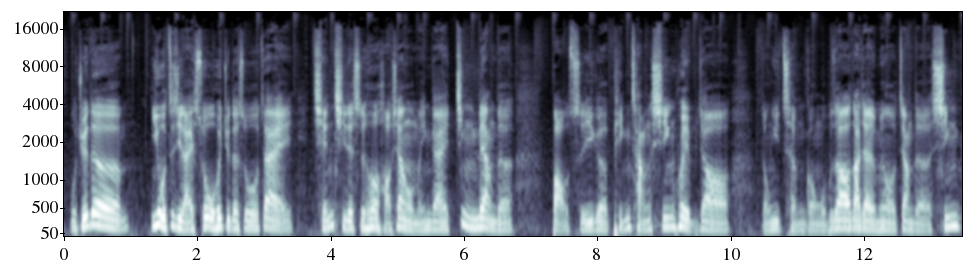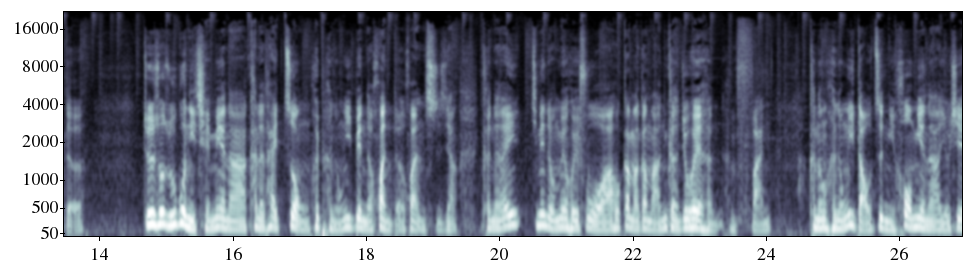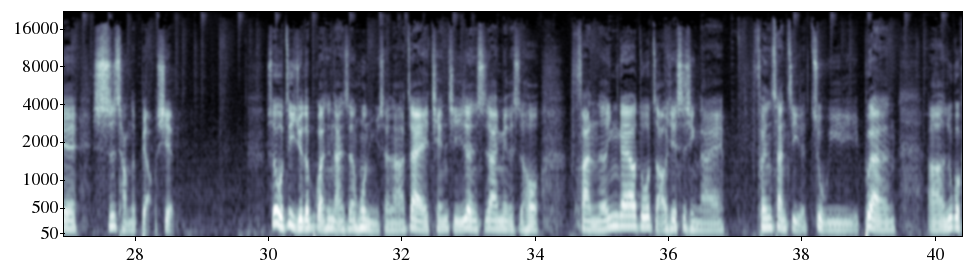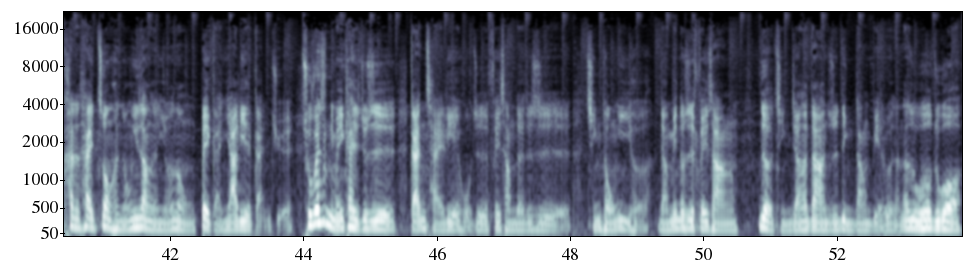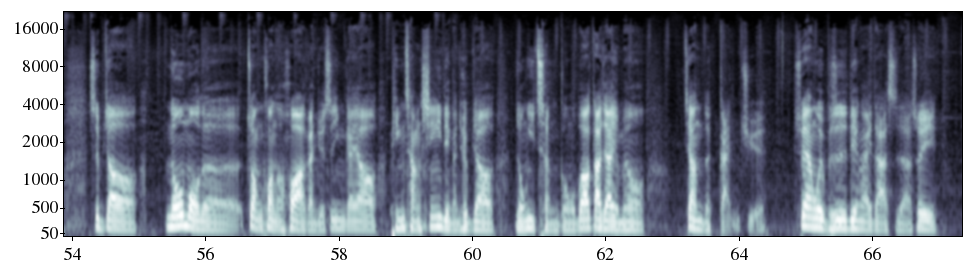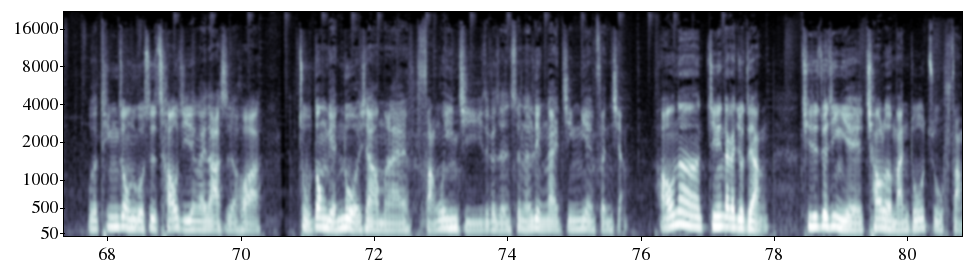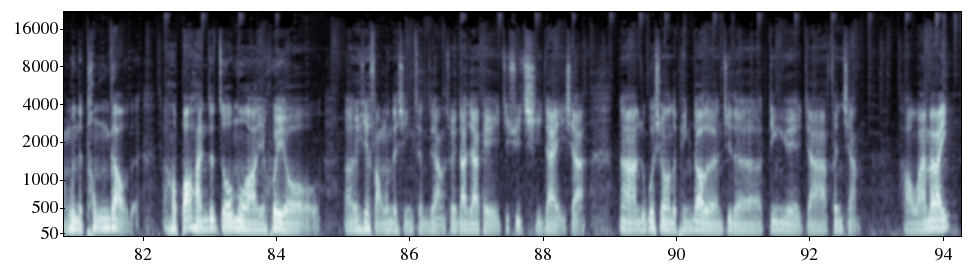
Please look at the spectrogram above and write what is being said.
我觉得。以我自己来说，我会觉得说，在前期的时候，好像我们应该尽量的保持一个平常心，会比较容易成功。我不知道大家有没有这样的心得，就是说，如果你前面呢、看得太重，会很容易变得患得患失。这样可能诶，今天怎么没有回复我啊，或干嘛干嘛，你可能就会很很烦，可能很容易导致你后面呢、有些失常的表现。所以我自己觉得，不管是男生或女生啊，在前期认识暧昧的时候，反而应该要多找一些事情来分散自己的注意力，不然，啊、呃，如果看得太重，很容易让人有那种倍感压力的感觉。除非是你们一开始就是干柴烈火，就是非常的就是情同意合，两边都是非常热情这样，那当然就是另当别论了。那如果说如果是比较 normal 的状况的话，感觉是应该要平常心一点，感觉会比较容易成功。我不知道大家有没有这样的感觉。虽然我也不是恋爱大师啊，所以我的听众如果是超级恋爱大师的话，主动联络一下，我们来访问一集这个人生的恋爱经验分享。好，那今天大概就这样。其实最近也敲了蛮多组访问的通告的，然后包含这周末啊，也会有。呃，一些访问的行程这样，所以大家可以继续期待一下。那如果喜欢我的频道的人，记得订阅加分享。好，晚安，拜拜。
